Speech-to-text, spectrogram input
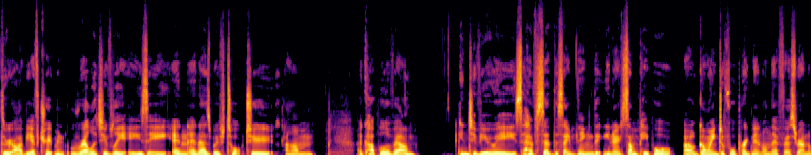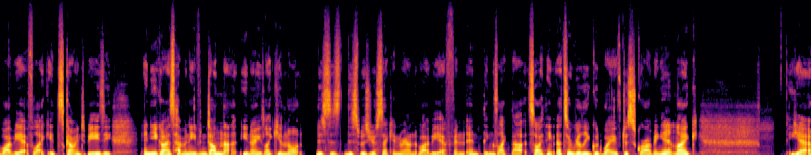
through IVF treatment relatively easy, and and as we've talked to um, a couple of our interviewees have said the same thing that you know some people are going to fall pregnant on their first round of IVF like it's going to be easy and you guys haven't even done that you know like you're not this is this was your second round of IVF and and things like that so I think that's a really good way of describing it like yeah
